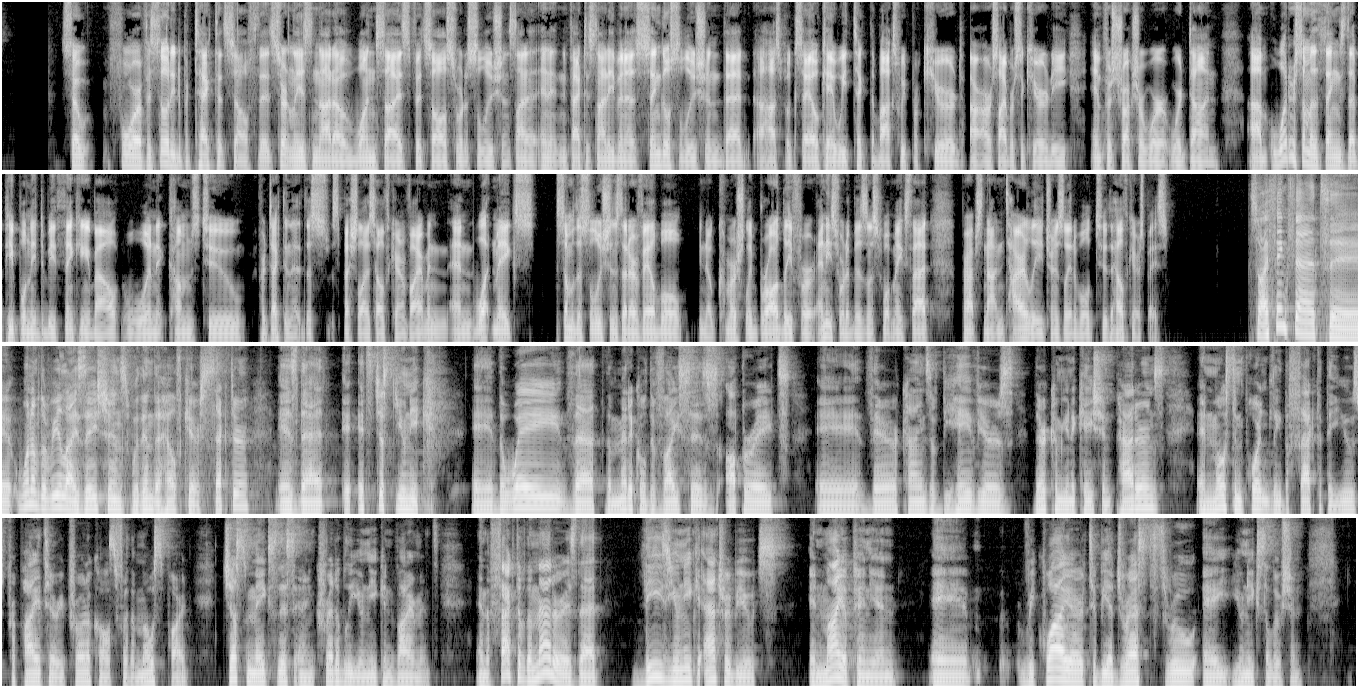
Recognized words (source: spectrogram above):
So, for a facility to protect itself, that certainly is not a one size fits all sort of solution. It's not, a, and in fact, it's not even a single solution that a hospital can say, "Okay, we ticked the box, we procured our, our cybersecurity infrastructure, we're we're done." Um, what are some of the things that people need to be thinking about when it comes to protecting it, this specialized healthcare environment, and what makes some of the solutions that are available you know commercially broadly for any sort of business what makes that perhaps not entirely translatable to the healthcare space? So i think that uh, one of the realizations within the healthcare sector is that it's just unique. Uh, the way that the medical devices operate uh, their kinds of behaviors their communication patterns and most importantly the fact that they use proprietary protocols for the most part just makes this an incredibly unique environment. And the fact of the matter is that these unique attributes, in my opinion, uh, require to be addressed through a unique solution.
